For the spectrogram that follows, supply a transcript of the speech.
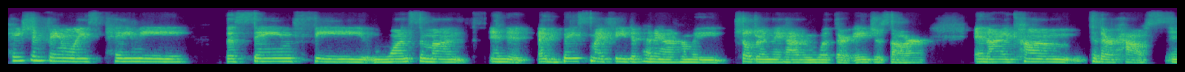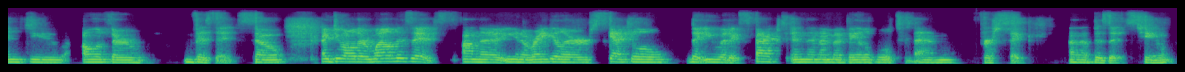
patient families pay me the same fee once a month. And it, I base my fee depending on how many children they have and what their ages are. And I come to their house and do all of their visits. So I do all their well visits on the you know regular schedule that you would expect, and then I'm available to them for sick uh, visits too,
